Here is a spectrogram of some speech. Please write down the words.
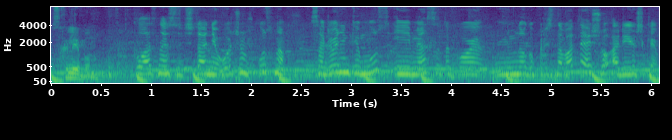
с хлебом. Классное сочетание, очень вкусно. Солененький мусс и мясо такое немного пресноватое, а еще орешки.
